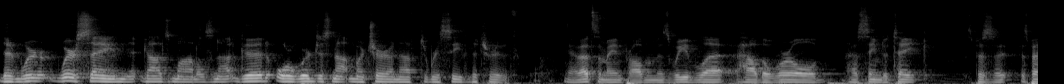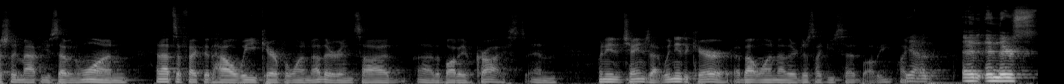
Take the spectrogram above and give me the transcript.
then we're we're saying that God's model's not good, or we're just not mature enough to receive the truth. Yeah, that's the main problem is we've let how the world has seemed to take, especially, Matthew 7 1, and that's affected how we care for one another inside uh, the body of Christ. And we need to change that. We need to care about one another, just like you said, Bobby. Like, yeah, and, and there's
